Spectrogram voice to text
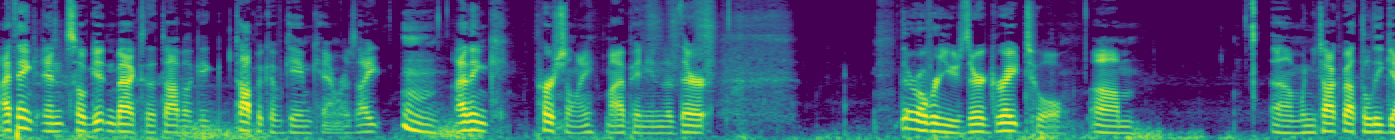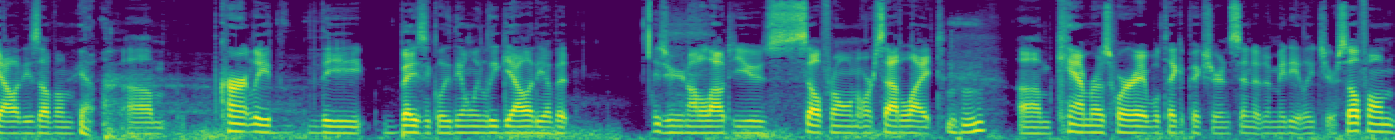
I think, and so getting back to the topic topic of game cameras, I I think personally, my opinion, that they're they're overused. They're a great tool. Um, um, when you talk about the legalities of them, yeah, um, currently the basically the only legality of it is you're not allowed to use cell phone or satellite mm-hmm. um, cameras where it will take a picture and send it immediately to your cell phone.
